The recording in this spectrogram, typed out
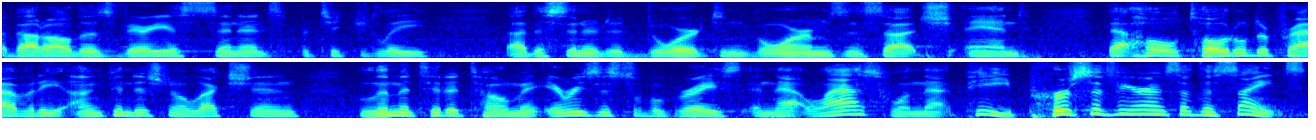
about all those various synods, particularly uh, the Synod of Dort and Worms and such, and that whole total depravity, unconditional election, limited atonement, irresistible grace, and that last one, that P, perseverance of the saints,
